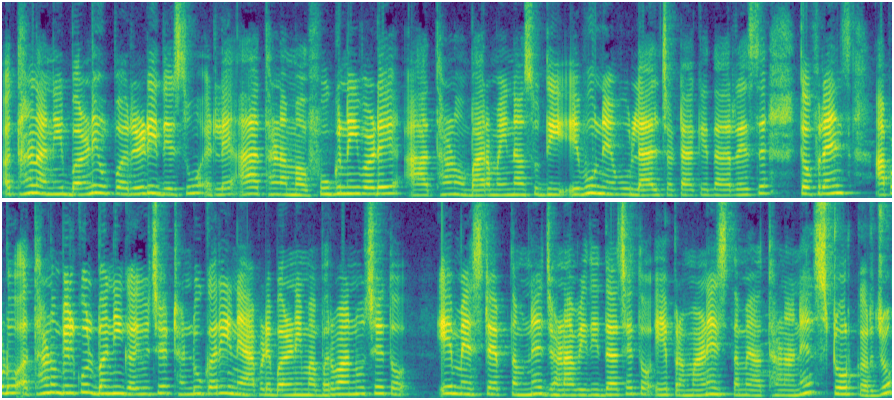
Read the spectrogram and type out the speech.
અથાણાની બરણી ઉપર રેડી દેશું એટલે આ અથાણામાં ફૂગ નહીં વળે, આ અથાણું બાર મહિના સુધી એવું ને એવું લાલ ચટાકેદાર રહેશે. તો ફ્રેન્ડ્સ આપણું અથાણું બિલકુલ બની ગયું છે, ઠંડુ કરીને આપણે બરણીમાં ભરવાનું છે. તો એ મેં સ્ટેપ તમને જણાવી દીધા છે. તો એ પ્રમાણે જ તમે અથાણાને સ્ટોર કરજો.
